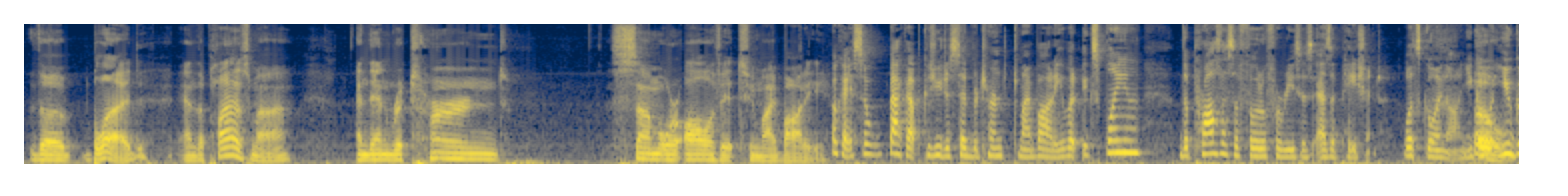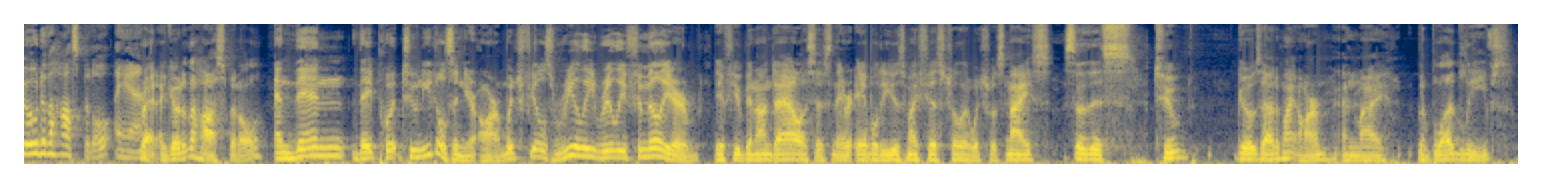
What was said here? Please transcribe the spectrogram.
the blood and the plasma, and then returned some or all of it to my body. Okay, so back up because you just said returned to my body, but explain the process of photopheresis as a patient what's going on. You go oh. you go to the hospital and Right, I go to the hospital and then they put two needles in your arm, which feels really really familiar if you've been on dialysis and they were able to use my fistula, which was nice. So this tube goes out of my arm and my the blood leaves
